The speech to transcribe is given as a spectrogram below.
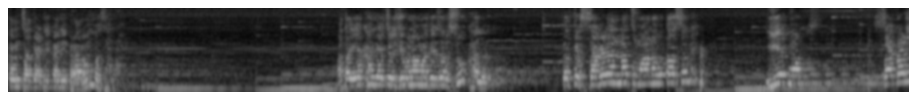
त्यांचा त्या ठिकाणी प्रारंभ झाला. आता एखाद्याच्या जीवनामध्ये जर सुख आलं तर ते सगळ्यांनाच मानवता असं नाही. एक माणूस सकाळी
